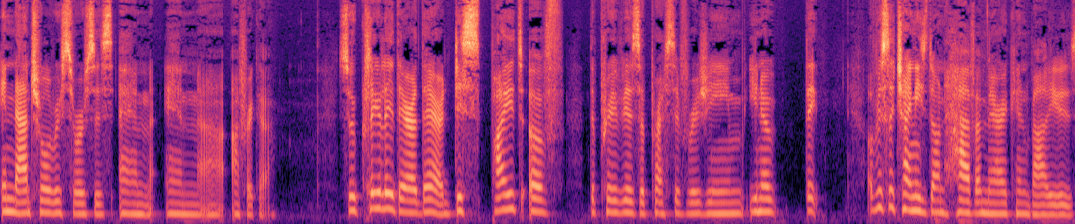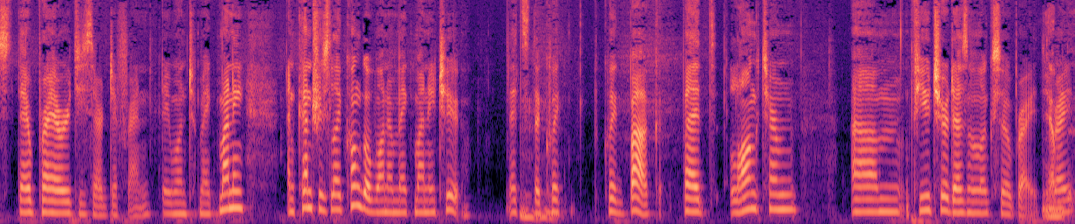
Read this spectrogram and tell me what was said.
in natural resources and in uh, Africa. So clearly they are there, despite of the previous oppressive regime. You know, obviously Chinese don't have American values. Their priorities are different. They want to make money, and countries like Congo want to make money too. It's mm-hmm. the quick quick buck, but long term um, future doesn't look so bright, right?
